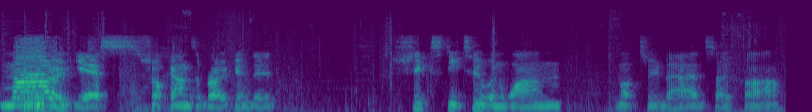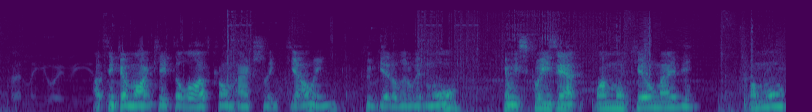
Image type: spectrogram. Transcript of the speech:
No! Yes, shotguns are broken, dude. 62 and 1. Not too bad so far. I think I might keep the live com actually going. Could get a little bit more. Can we squeeze out one more kill, maybe? One more?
